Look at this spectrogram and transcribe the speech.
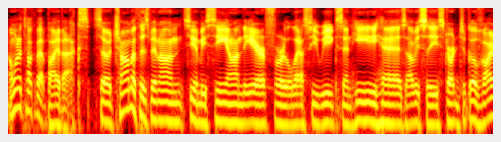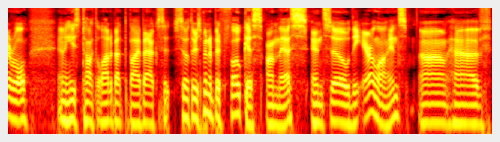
I want to talk about buybacks. So Chamath has been on CNBC and on the air for the last few weeks, and he has obviously started to go viral, and he's talked a lot about the buybacks. So there's been a bit of focus on this, and so the airlines uh, have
